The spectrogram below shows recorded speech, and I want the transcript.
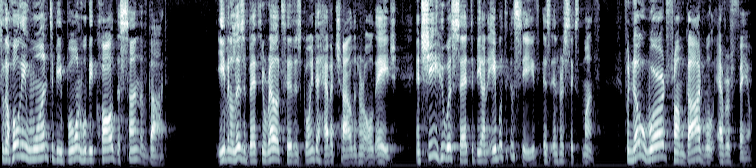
So the Holy One to be born will be called the Son of God. Even Elizabeth, your relative, is going to have a child in her old age, and she who was said to be unable to conceive is in her sixth month. For no word from God will ever fail.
